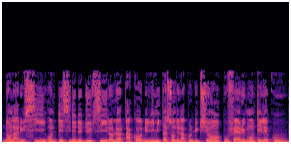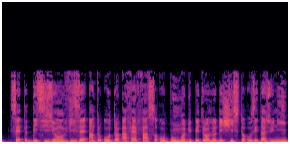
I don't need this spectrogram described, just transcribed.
dont la Russie, ont décidé de durcir leur accord de limitation de la production pour faire remonter les coûts. Cette décision visait entre autres à faire face au boom du pétrole de schiste aux États-Unis,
